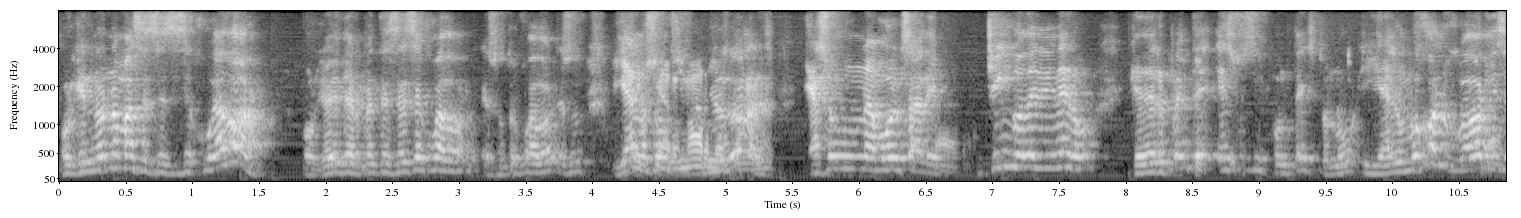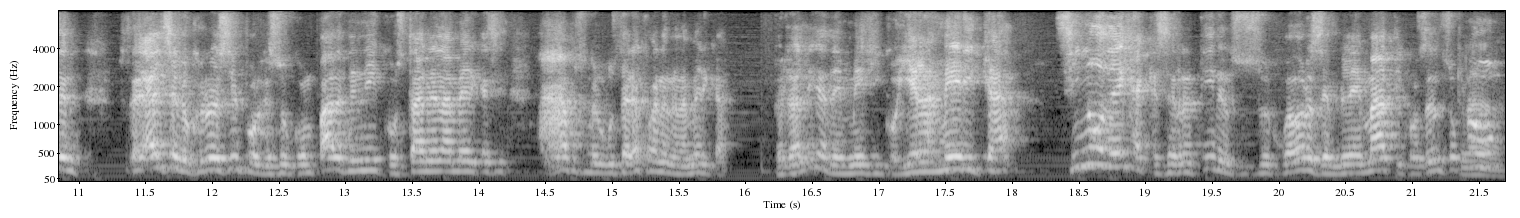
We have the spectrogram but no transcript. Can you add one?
porque no nomás es ese jugador, porque hoy de repente es ese jugador, es otro jugador, y ya no son 5 millones de dólares, ya son una bolsa de chingo de dinero, que de repente eso es el contexto, ¿no? Y a lo mejor el jugador dicen, pues, a él se lo quiero decir porque su compadre Nico está en el América, y dice, ah, pues me gustaría jugar en el América, pero la Liga de México y el América si no deja que se retiren sus jugadores emblemáticos en su club,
